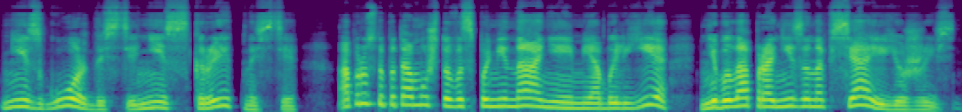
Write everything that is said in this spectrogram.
Ни из гордости, ни из скрытности, а просто потому, что воспоминаниями об Илье не была пронизана вся ее жизнь.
